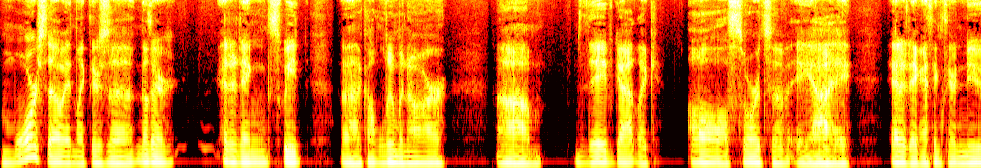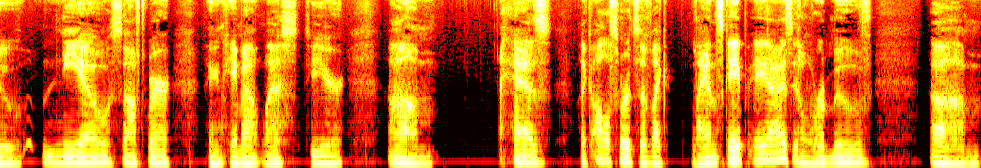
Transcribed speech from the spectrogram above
more so, and like there's a, another editing suite uh, called Luminar. Um, they've got like all sorts of AI editing. I think their new Neo software, I think it came out last year, um, has like all sorts of like landscape AIs. It'll remove um,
